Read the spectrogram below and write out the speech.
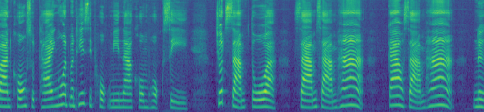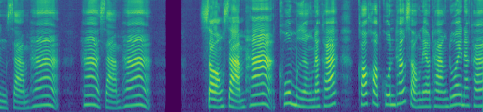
บาลโค้งสุดท้ายงวดวันที่ 16 มีนาคม 64 ชุด 3 ตัว 3 3 5 9 3 5 1 3 5 5 3 5 2 3 5คู่เมืองนะคะ ขอขอบคุณทั้งสองแนวทางด้วยนะคะ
